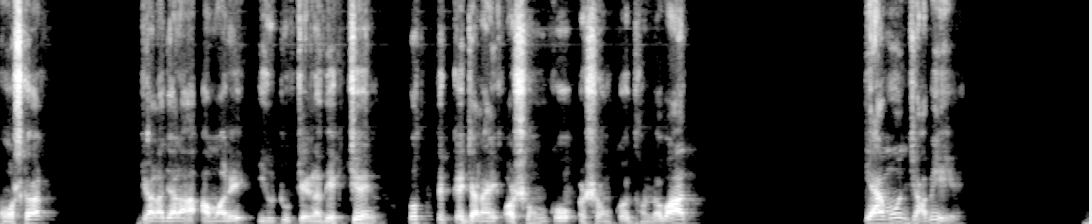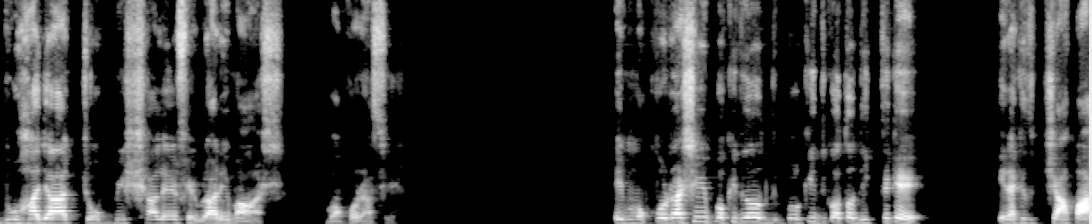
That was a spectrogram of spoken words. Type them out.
নমস্কার। যারা যারা আমার ইউটিউব চ্যানেল দেখছেন, প্রত্যেককে জানাই অসংখ্য অসংখ্য ধন্যবাদ। কেমন যাবে? দু হাজার চব্বিশ সালের ফেব্রুয়ারি মাস মকর রাশি এই মকর রাশির প্রকৃত, প্রকৃতিগত দিক থেকে এরা কিন্তু চাপা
